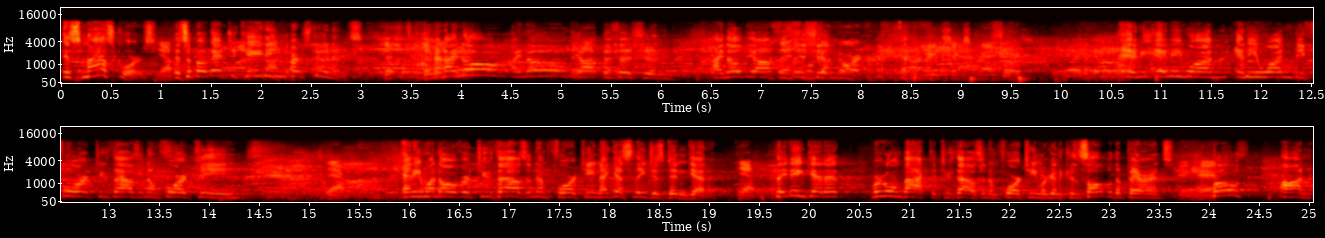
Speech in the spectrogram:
It's math scores. Yep. It's about educating our students. They're, they're and I know, I know the opposition. I know the opposition. Any, anyone, anyone before 2014. Yeah. Anyone over 2014, I guess they just didn't get it. Yeah. They didn't get it. We're going back to 2014. We're going to consult with the parents, both on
